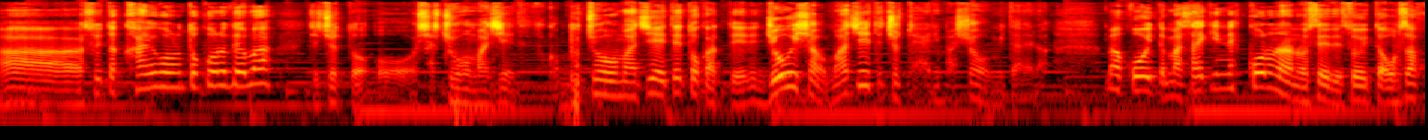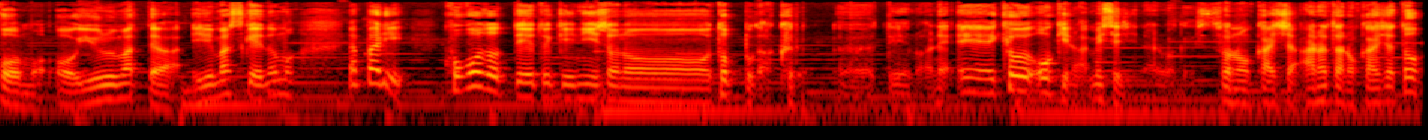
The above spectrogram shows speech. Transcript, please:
あそういった会合のところでは、じゃあちょっと社長を交えてとか、部長を交えてとかってね、上位者を交えてちょっとやりましょうみたいな。まあこういった、まあ最近ね、コロナのせいでそういったお作法も緩まってはいますけれども、やっぱり、ここぞっていう時に、そのトップが来る。っていうのはね、えー、今日大きなメッセージになるわけです。その会社、あなたの会社と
